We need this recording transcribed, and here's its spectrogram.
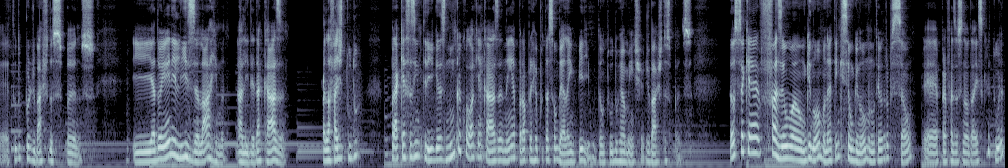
É tudo por debaixo dos panos. E a Doiane Lisa Larriman, a líder da casa, ela faz de tudo para que essas intrigas nunca coloquem a casa nem a própria reputação dela em perigo. Então tudo realmente debaixo dos panos. Então se você quer fazer uma, um gnomo, né, tem que ser um gnomo, não tem outra opção é, para fazer o sinal da escritura.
